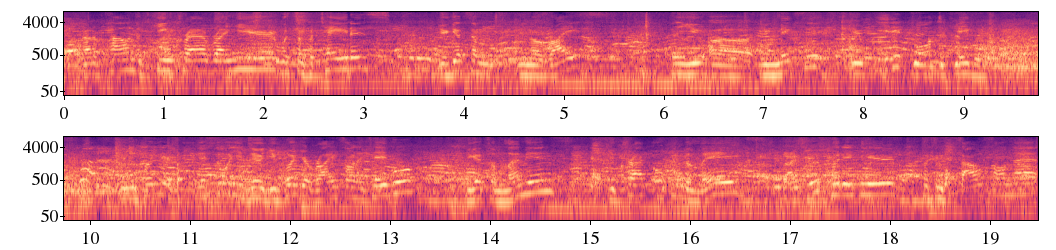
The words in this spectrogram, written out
Got a pound of king crab right here with some potatoes. You get some, you know, rice. Then you uh you mix it. You eat it on the table. So you put your this is what you do. You put your rice on a table. You get some lemon. You crack open the legs. You put it here. Put some sauce on that.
